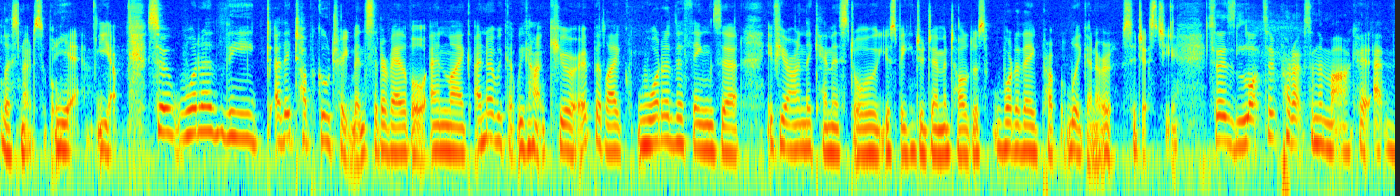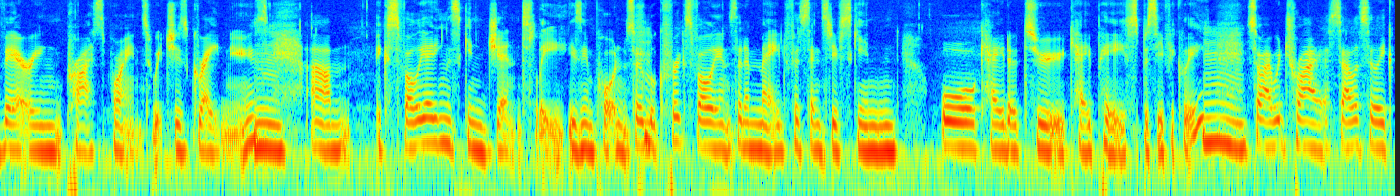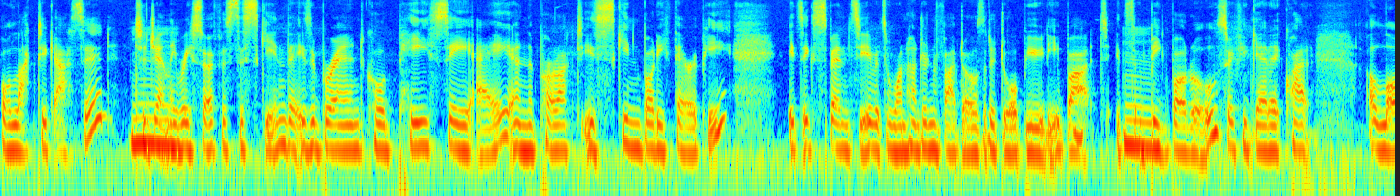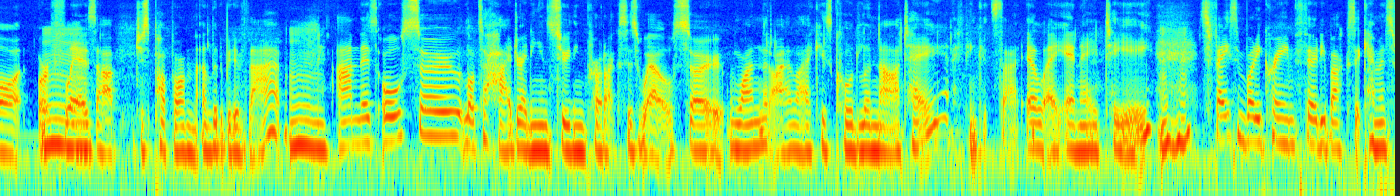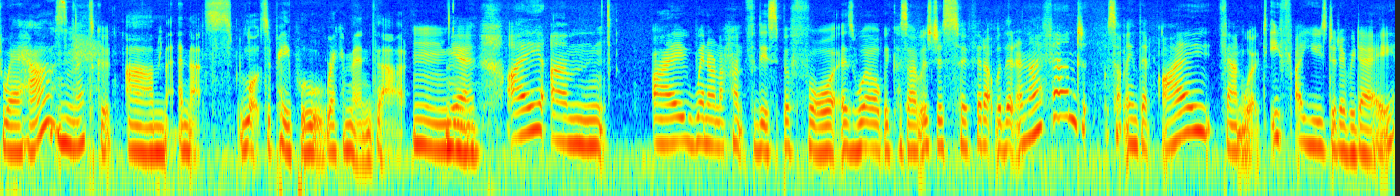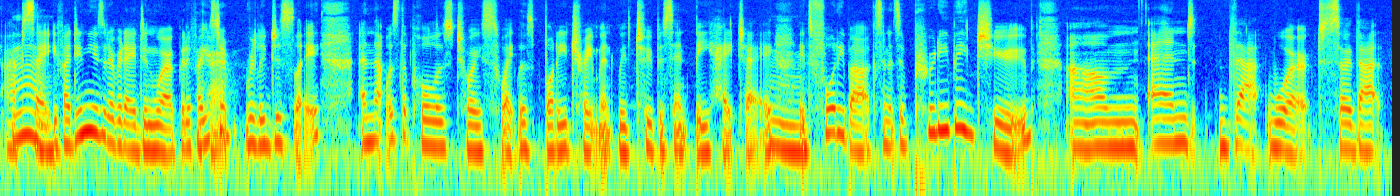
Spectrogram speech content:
less noticeable. Yeah. yeah. So what are the are there topical treatments that are available? And like I know we can, we can't cure it, but like what are the things that if you're in the chemist or you're speaking to a dermatologist, what are they probably going to suggest to you? So there's lots of products on the market at varying price points, which is great news. Um, exfoliating the skin gently is important. So look for exfoliants that are made for sensitive skin or cater to KP specifically. Mm. So I would try a salicylic or lactic acid to mm. gently resurface the skin. There is a brand called PCA, and the product is Skin Body Therapy. It's expensive. It's $105 at Adore Beauty, but it's a mm. big bottle. So if you get it quite a lot or it flares up, just pop on a little bit of that. Um, there's also lots of hydrating and soothing products as well. So one that I like is called Lanate. I think it's that L A N A T E. It's face and body cream, thirty bucks at Chemist Warehouse. Mm, that's good. Um, and that's lots of people recommend that. Mm, yeah. I um I went on a hunt for this before as well because I was just so fed up with it and I found something that I found worked if I used it every day. I have to say if I didn't use it every day it didn't work, but if I used it religiously and that was the Paula's Choice weightless body treatment with 2% BHA. It's 40 bucks and it's a pretty big tube. Um, and that worked. So that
